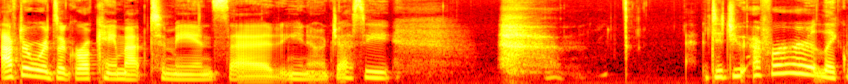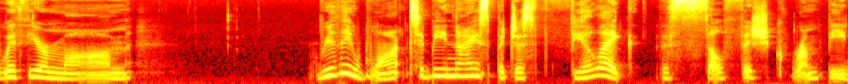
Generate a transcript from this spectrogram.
afterwards, a girl came up to me and said, you know, Jessie, did you ever like with your mom really want to be nice, but just feel like this selfish, grumpy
